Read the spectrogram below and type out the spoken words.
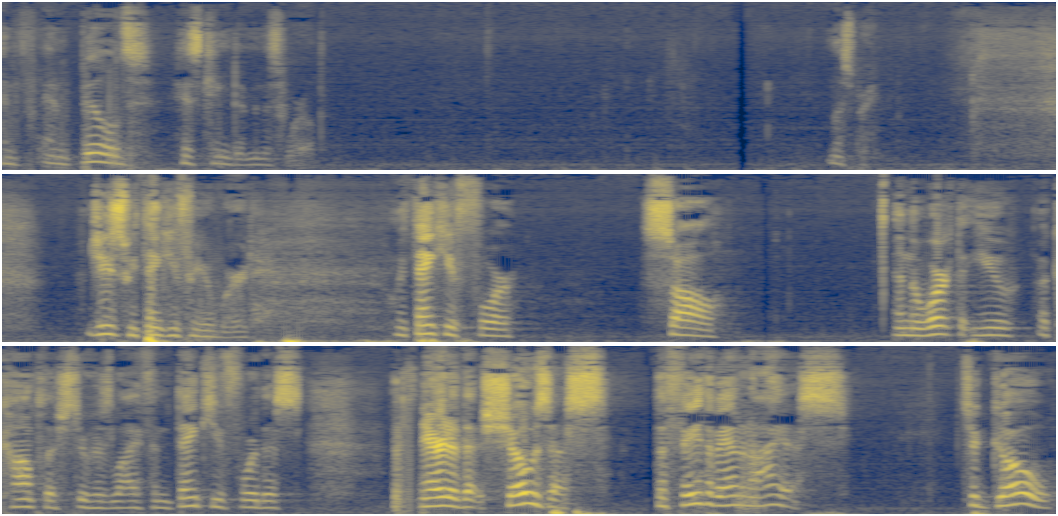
and, and builds His kingdom in this world? Let's pray. Jesus, we thank you for your word. We thank you for Saul and the work that you accomplished through his life. And thank you for this, this narrative that shows us the faith of Ananias to go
